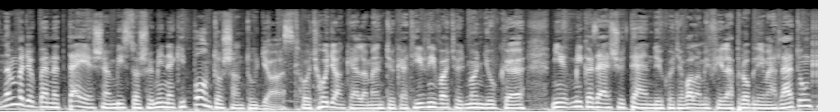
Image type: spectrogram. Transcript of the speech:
nem vagyok benne teljesen biztos, hogy mindenki pontosan tudja azt, hogy hogyan kell a mentőket hívni, vagy hogy mondjuk mi, mik az első teendők, hogyha valamiféle problémát látunk.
